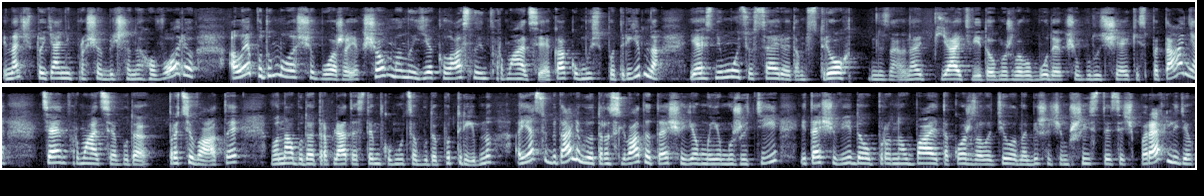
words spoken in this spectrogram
і начебто я ні про що більше не говорю. Але я подумала, що Боже, якщо в мене є класна інформація, яка комусь потрібна, я зніму цю серію там з трьох, не знаю, навіть п'ять відео, можливо, буде, якщо будуть ще якісь питання. Ця інформація буде працювати, вона буде трапляти з тим, кому це буде потрібно. А я собі далі буду транслювати те, що є в моєму житті, і те, що відео про Новбай також залетіло на більше, ніж 6 тисяч переглядів.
